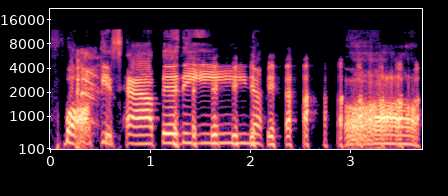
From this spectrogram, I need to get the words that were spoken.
fuck is happening? Oh,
